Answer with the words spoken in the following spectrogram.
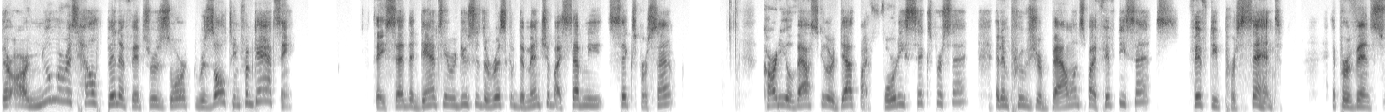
there are numerous health benefits resort, resulting from dancing. They said that dancing reduces the risk of dementia by 76%, cardiovascular death by 46%. It improves your balance by 50 cents, 50%. It prevents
